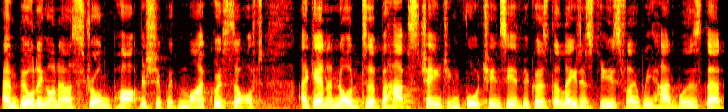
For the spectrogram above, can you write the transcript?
and building on our strong partnership with Microsoft. Again, a nod to perhaps changing fortunes here because the latest news flow we had was that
